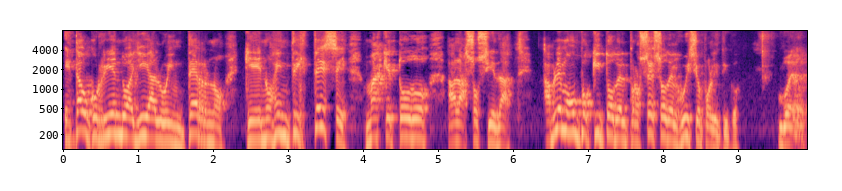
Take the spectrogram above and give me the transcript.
está ocurriendo allí a lo interno, que nos entristece más que todo a la sociedad. Hablemos un poquito del proceso del juicio político. Bueno,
